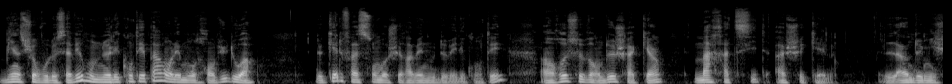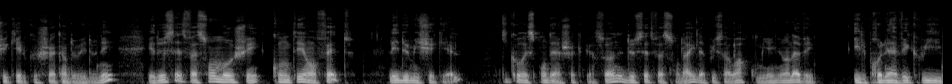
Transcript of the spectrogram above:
Bien sûr, vous le savez, on ne les comptait pas en les montrant du doigt. De quelle façon Moshe Rabbeinu devait les compter En recevant de chacun Machatzit à shekel, l'un demi-shekel que chacun devait donner, et de cette façon, Moshe comptait en fait les demi-shekels qui correspondaient à chaque personne, et de cette façon-là, il a pu savoir combien il en avait. Il prenait avec lui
